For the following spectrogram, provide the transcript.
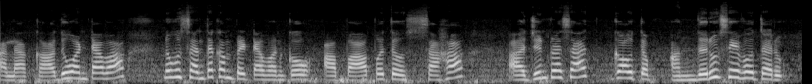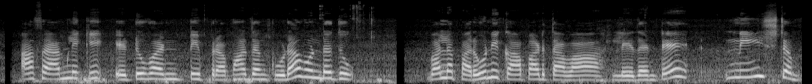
అలా కాదు అంటావా? నువ్వు సంతకం పెట్టావనుకో. ఆ పాపతో సహా అర్జున్ ప్రసాద్ గౌతమ్ అందరూ సేవ్ అవుతారు. ఆ ఫ్యామిలీకి ఎటువంటి ప్రమాదం కూడా ఉండదు. వాళ్ళ పరువుని కాపాడుతావా? లేదంటే నీ ఇష్టం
